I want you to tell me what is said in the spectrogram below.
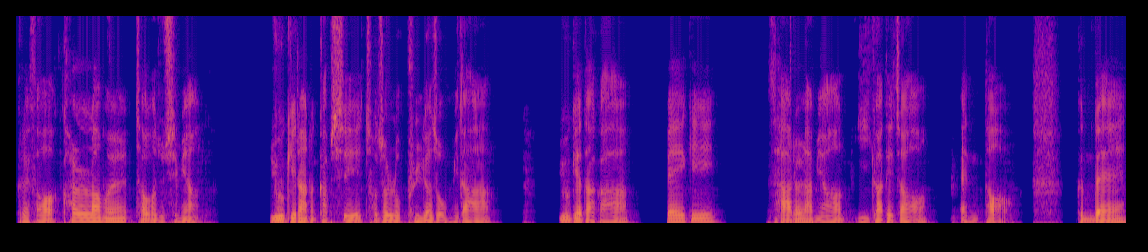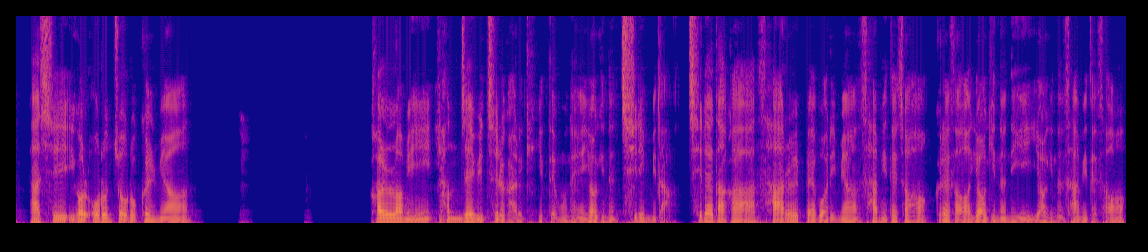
그래서 컬럼을 적어주시면 6이라는 값이 저절로 불려져 옵니다. 6에다가 빼기 4를 하면 2가 되죠. 엔터. 근데 다시 이걸 오른쪽으로 끌면 컬럼이 현재 위치를 가리키기 때문에 여기는 7입니다. 7에다가 4를 빼버리면 3이 되죠. 그래서 여기는 2, 여기는 3이 돼서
